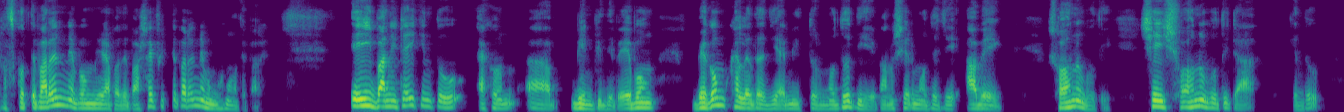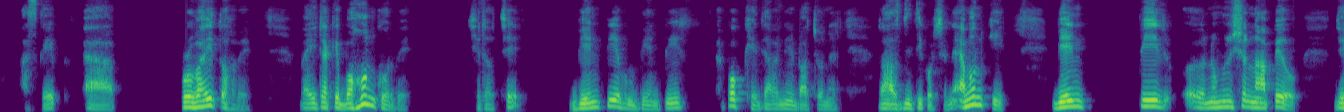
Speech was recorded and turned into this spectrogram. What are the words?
কাজ করতে পারেন এবং নিরাপদে বাসায় ফিরতে পারেন এবং ঘুমাতে পারেন। এই বাণীটাই কিন্তু এখন বিএনপি দেবে এবং বেগম খালেদা জিয়ার মৃত্যুর মধ্য দিয়ে মানুষের মধ্যে যে আবেগ, সহানুভূতি, সেই সহানুভূতিটা কিন্তু আজকে প্রবাহিত হবে বা এটাকে বহন করবে, সেটা হচ্ছে বিএনপি এবং বিএনপির পক্ষে যারা নির্বাচনের রাজনীতি করছেন। এমনকি বিএনপির নমিনেশন না পেয়েও যে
